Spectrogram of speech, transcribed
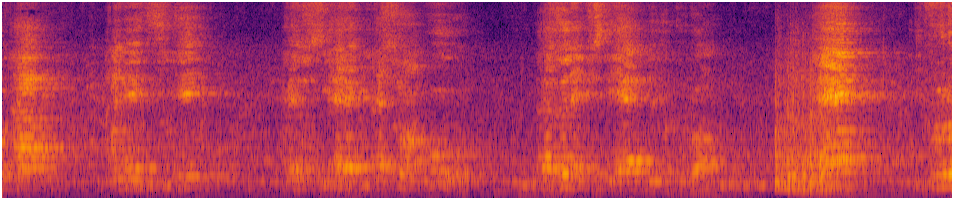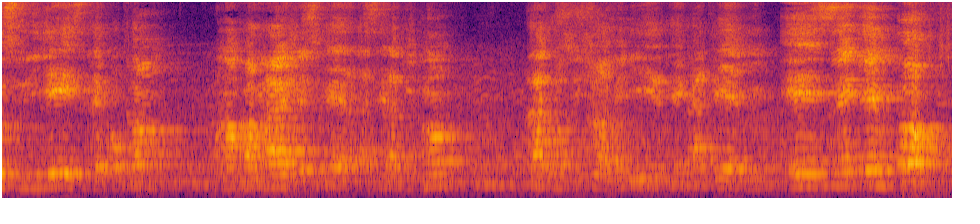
potable, en électricité, mais aussi la réhabilitation en cours de la zone industrielle de Yopougon. Mais il faut le souligner, c'est important, on en parlera, j'espère, assez rapidement, la construction à venir des quatrième et cinquième ponts.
